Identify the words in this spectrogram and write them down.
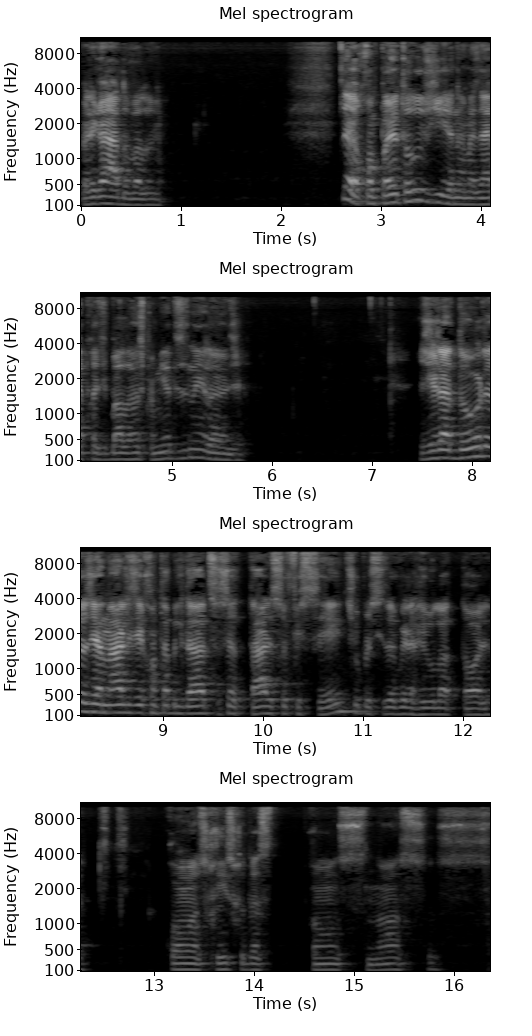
Obrigado, Valor. É, eu acompanho todo dia, né? Mas na época de balanço, para mim é Disneylandia. Geradoras e análise de contabilidade societária suficiente ou precisa ver regulatório com os riscos das, com os nossos.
